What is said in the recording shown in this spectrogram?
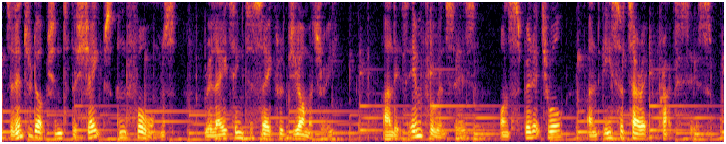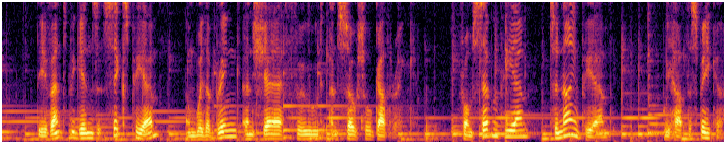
It's an introduction to the shapes and forms relating to sacred geometry and its influences on spiritual and esoteric practices. The event begins at 6 pm and with a bring and share food and social gathering. From 7 pm to 9 pm, we have the speaker.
